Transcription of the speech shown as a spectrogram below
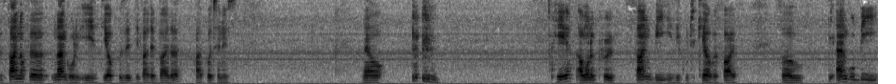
the sine of an angle is the opposite divided by the hypotenuse. Now, here I want to prove sine B is equal to K over 5. So the angle B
